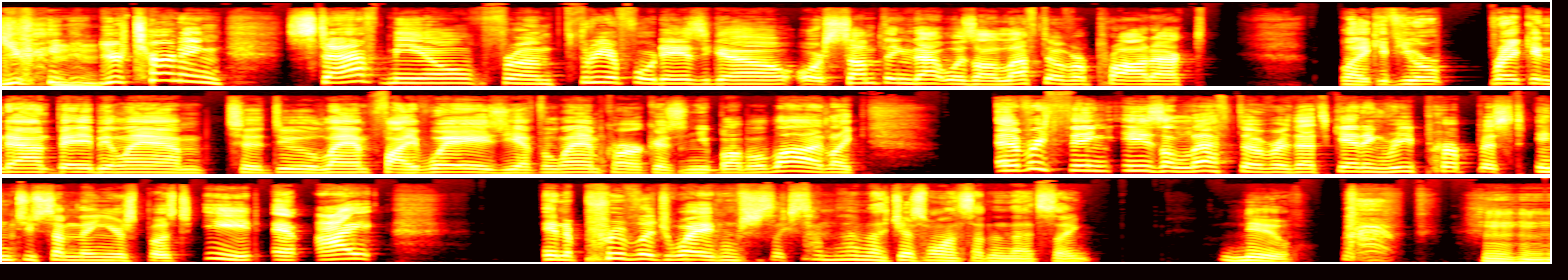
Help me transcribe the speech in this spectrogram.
You, Mhm. You're turning staff meal from three or four days ago or something that was a leftover product. Like if you're breaking down baby lamb to do lamb five ways, you have the lamb carcass and you blah, blah, blah. Like everything is a leftover that's getting repurposed into something you're supposed to eat. And I, in a privileged way, I'm just like, sometimes I just want something that's like new. hmm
